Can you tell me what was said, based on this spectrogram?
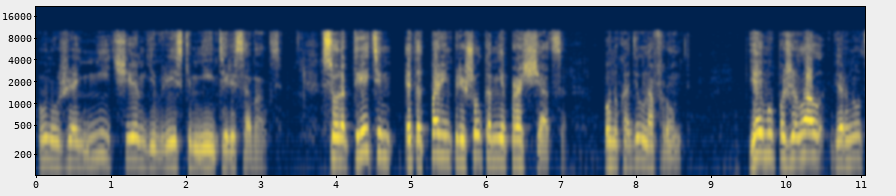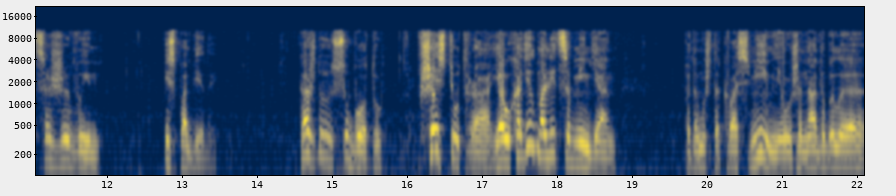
он уже ничем еврейским не интересовался. В 43-м этот парень пришел ко мне прощаться. Он уходил на фронт. Я ему пожелал вернуться живым и с победой. Каждую субботу в 6 утра я уходил молиться в Миньян, потому что к 8 мне уже надо было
